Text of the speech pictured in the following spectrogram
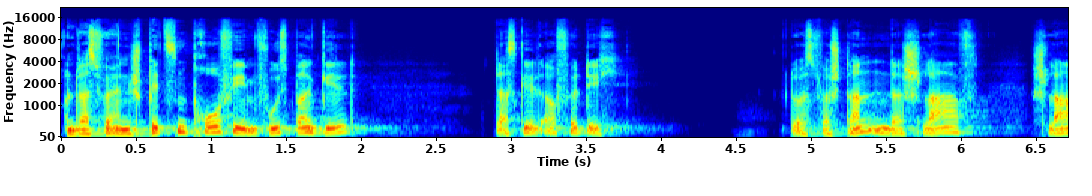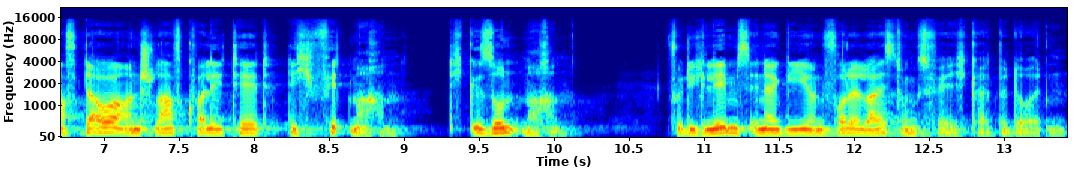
Und was für einen Spitzenprofi im Fußball gilt, das gilt auch für dich. Du hast verstanden, dass Schlaf, Schlafdauer und Schlafqualität dich fit machen, dich gesund machen, für dich Lebensenergie und volle Leistungsfähigkeit bedeuten.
